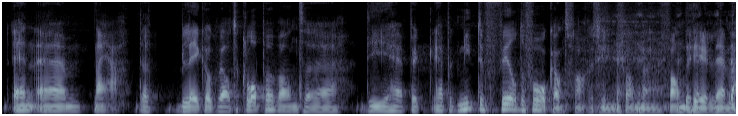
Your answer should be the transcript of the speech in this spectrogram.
En um, nou ja, dat bleek ook wel te kloppen, want uh, die heb ik, heb ik niet te veel de voorkant van gezien van, uh, van de heer Lemme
